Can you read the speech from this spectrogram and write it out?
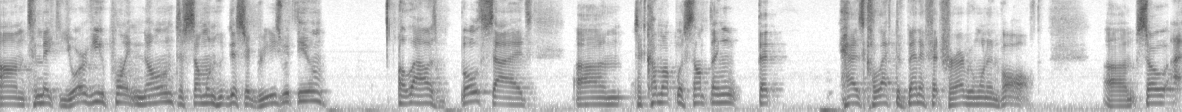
um, to make your viewpoint known to someone who disagrees with you allows both sides um, to come up with something that has collective benefit for everyone involved um, so I,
